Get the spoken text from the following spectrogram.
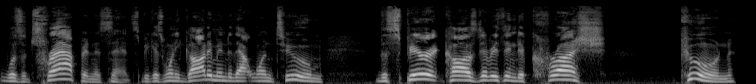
was a trap in a sense because when he got him into that one tomb, the spirit caused everything to crush Kun.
